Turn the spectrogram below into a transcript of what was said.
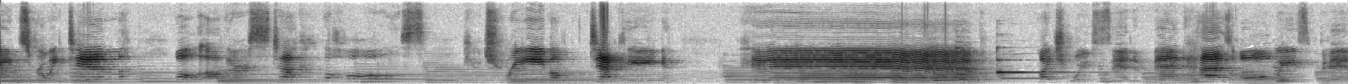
lines growing dim, while others stack the halls. You dream of decking him. My choice in men has always been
